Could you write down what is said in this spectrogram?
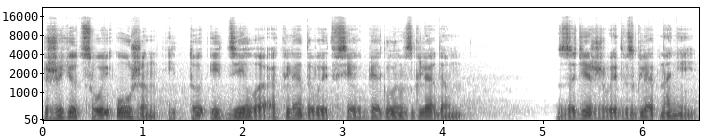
Жует свой ужин и то и дело оглядывает всех беглым взглядом. Задерживает взгляд на ней.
